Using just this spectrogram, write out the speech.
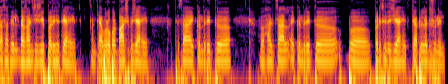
तासातील ढगांची जी परिस्थिती आहे आणि त्याबरोबर बाष्प जे आहे त्याचा एकंदरीत हालचाल एकंदरीत प परिस्थिती जी आहे ती आपल्याला दिसून येईल.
